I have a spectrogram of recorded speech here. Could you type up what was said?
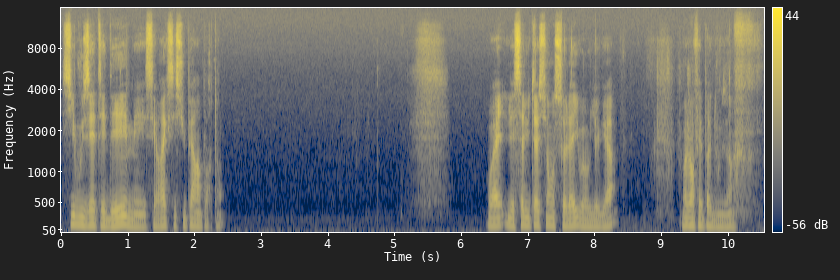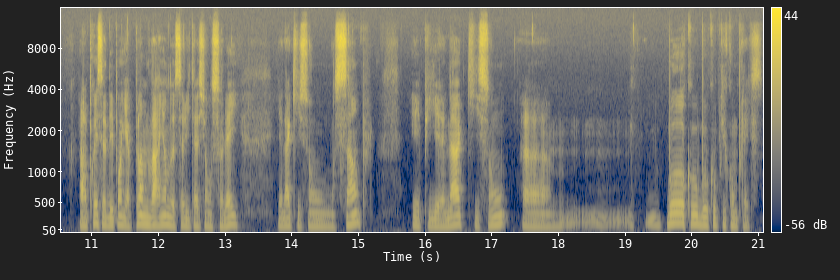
si vous êtes aidé, mais c'est vrai que c'est super important. Ouais, les salutations au soleil ou au yoga. Moi, j'en fais pas 12. Hein. Après, ça dépend, il y a plein de variantes de salutations au soleil. Il y en a qui sont simples, et puis il y en a qui sont euh, beaucoup, beaucoup plus complexes.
